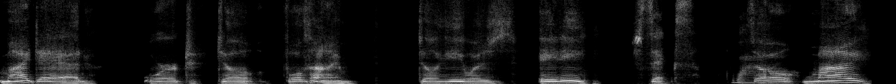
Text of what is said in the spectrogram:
my dad worked till full time till he was 86. Wow. So my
